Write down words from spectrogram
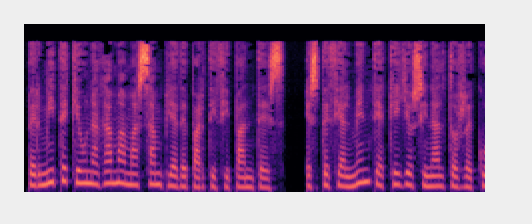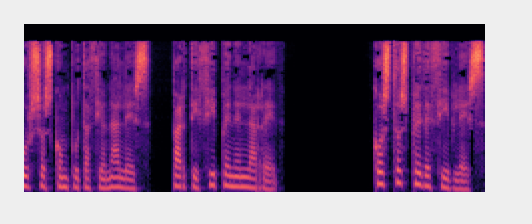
permite que una gama más amplia de participantes, especialmente aquellos sin altos recursos computacionales, participen en la red. Costos predecibles.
